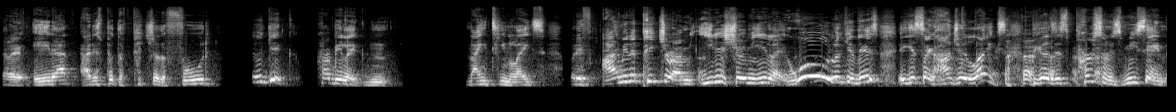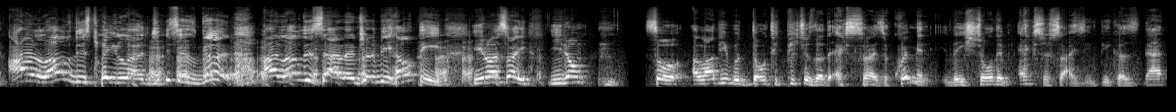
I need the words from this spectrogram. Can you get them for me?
that I ate at, I just put the picture of the food, it would get probably like 19 likes. But if I'm in a picture, I'm eating, showing me, like, whoa, look at this, it gets like 100 likes because it's personal. It's me saying, I love this plate lunch. This is good. I love this salad. I'm trying to be healthy. You know, it's like, you don't. So a lot of people don't take pictures of the exercise equipment. They show them exercising because that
